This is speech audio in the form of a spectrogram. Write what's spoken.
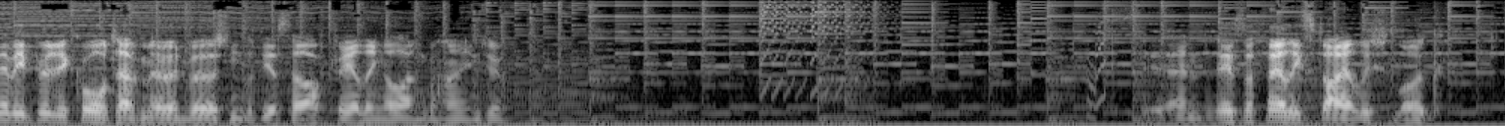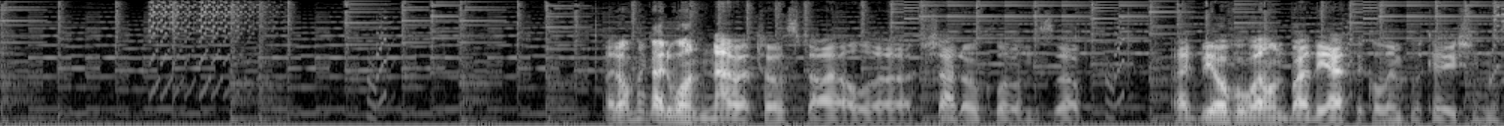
It'd be pretty cool to have mirrored versions of yourself trailing along behind you. And it's a fairly stylish look. I don't think I'd want Naruto-style uh, shadow clones, though. I'd be overwhelmed by the ethical implications.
